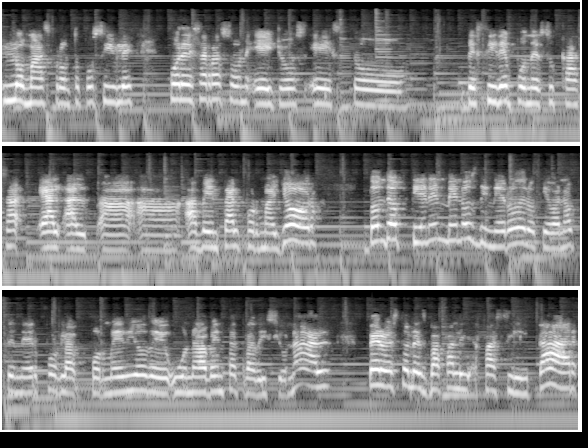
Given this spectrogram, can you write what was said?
lo más pronto posible. Por esa razón ellos esto deciden poner su casa a, venta al por mayor, donde obtienen menos dinero de lo que van a obtener por, por medio de una venta tradicional, pero esto les va a facilitar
